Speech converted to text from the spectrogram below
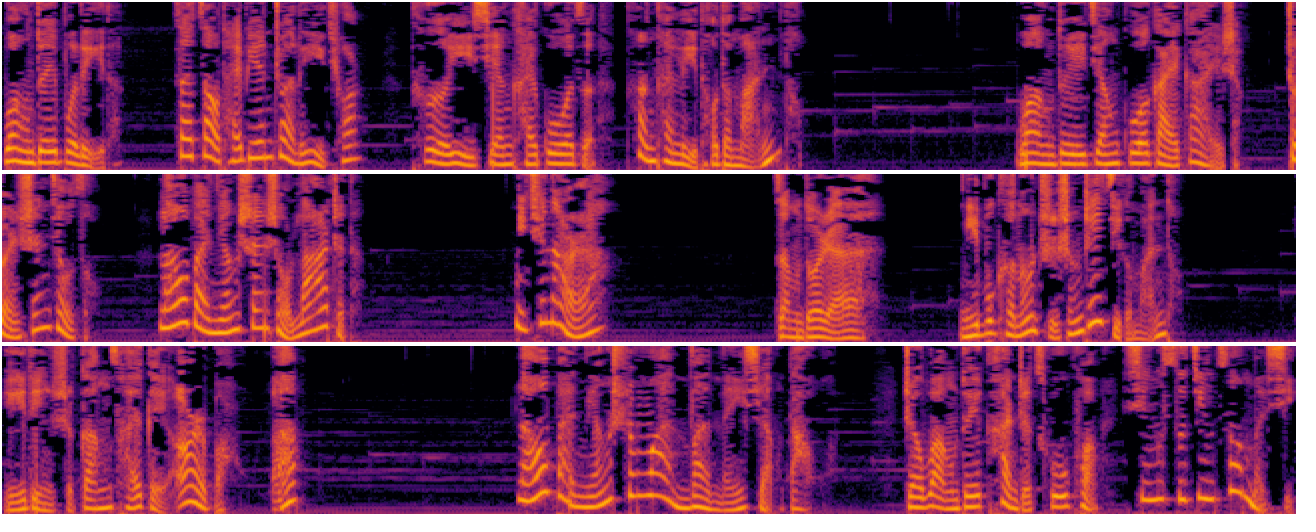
旺堆不理他，在灶台边转了一圈。特意掀开锅子，看看里头的馒头。旺堆将锅盖盖上，转身就走。老板娘伸手拉着他：“你去哪儿啊？这么多人，你不可能只剩这几个馒头，一定是刚才给二宝了。”老板娘是万万没想到啊！这旺堆看着粗犷，心思竟这么细，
